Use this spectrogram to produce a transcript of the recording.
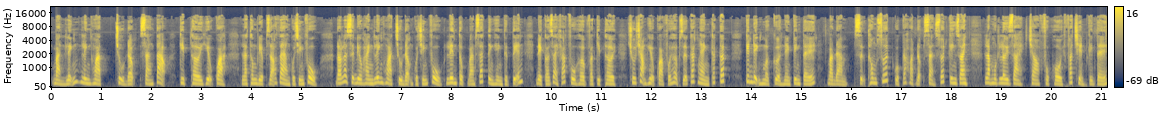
bản lĩnh, linh hoạt, chủ động, sáng tạo, kịp thời, hiệu quả là thông điệp rõ ràng của chính phủ. Đó là sự điều hành linh hoạt chủ động của chính phủ, liên tục bám sát tình hình thực tiễn để có giải pháp phù hợp và kịp thời, chú trọng hiệu quả phối hợp giữa các ngành các cấp, kiên định mở cửa nền kinh tế, bảo đảm sự thông suốt của các hoạt động sản xuất kinh doanh là một lời giải cho phục hồi phát triển kinh tế.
